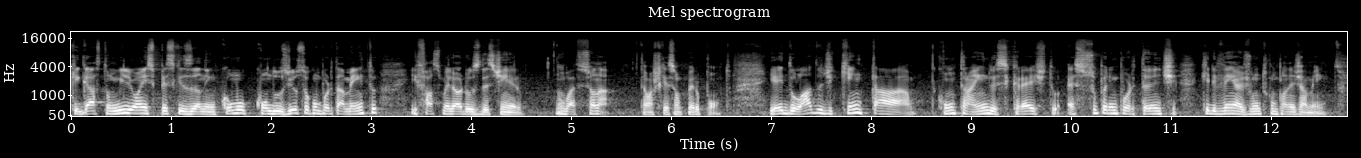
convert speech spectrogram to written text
que gastam milhões pesquisando em como conduzir o seu comportamento e faça o melhor uso desse dinheiro. Não vai funcionar. Então, acho que esse é o primeiro ponto. E aí, do lado de quem está contraindo esse crédito, é super importante que ele venha junto com o planejamento.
